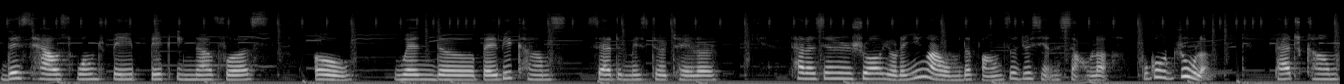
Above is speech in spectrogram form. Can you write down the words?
This house won't be big enough for us. Oh, when the baby comes, said Mr. Taylor. 泰勒先生说：“有了婴儿，我们的房子就显得小了，不够住了。” Pat come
